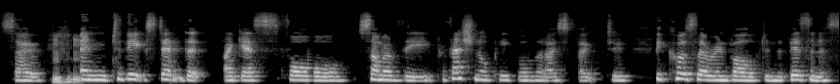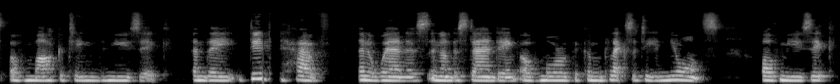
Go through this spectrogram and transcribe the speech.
So, mm-hmm. and to the extent that I guess for some of the professional people that I spoke to, because they were involved in the business of marketing the music, and they did have an awareness and understanding of more of the complexity and nuance of music.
